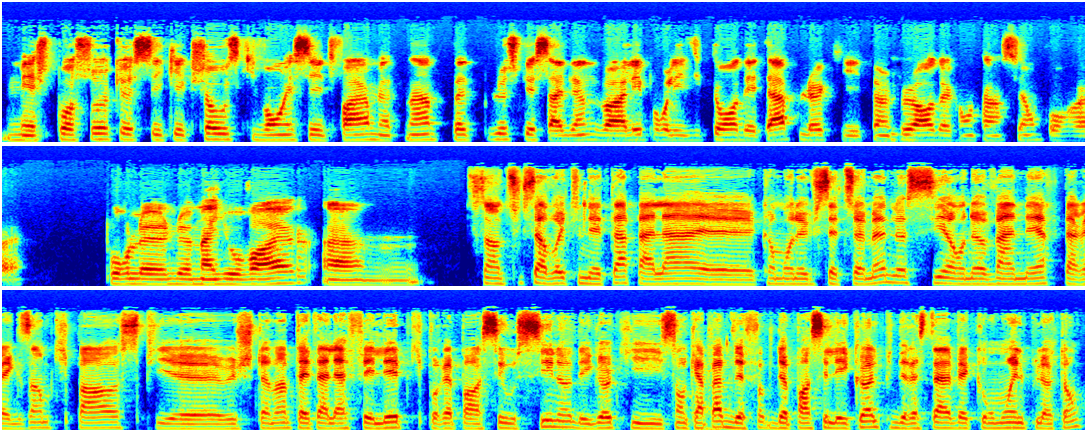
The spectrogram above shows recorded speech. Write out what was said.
Mais je ne suis pas sûr que c'est quelque chose qu'ils vont essayer de faire maintenant. Peut-être plus que vient va aller pour les victoires d'étape, qui est un peu hors de contention pour, euh, pour le, maillot vert. Euh, Sens-tu que ça va être une étape à la, comme on a vu cette semaine, là, si on a Van Aert, par exemple, qui passe, puis justement peut-être à la Philippe qui pourrait passer aussi, là, des gars qui sont capables de, de passer l'école puis de rester avec au moins le peloton?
